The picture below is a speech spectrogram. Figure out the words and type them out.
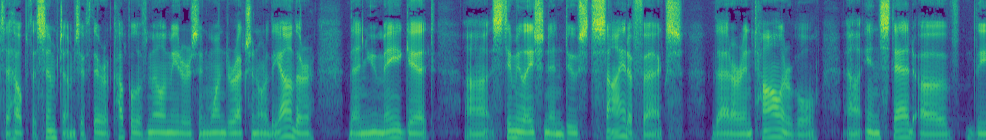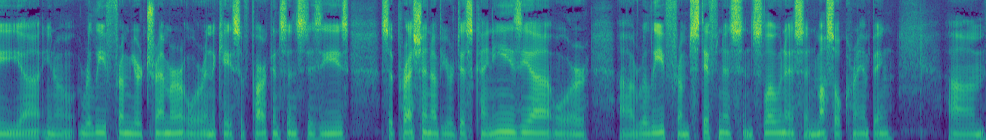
to help the symptoms. If they're a couple of millimeters in one direction or the other, then you may get uh, stimulation induced side effects that are intolerable uh, instead of the uh, you know relief from your tremor or in the case of Parkinson's disease suppression of your dyskinesia or uh, relief from stiffness and slowness and muscle cramping. Um,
